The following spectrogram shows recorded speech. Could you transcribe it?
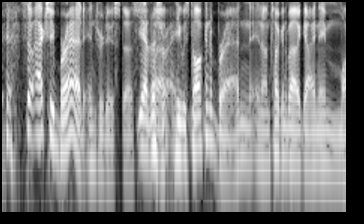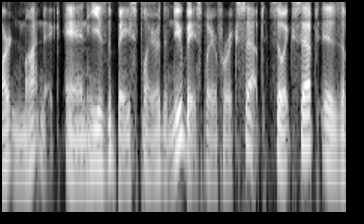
so actually Brad introduced us. Yeah, that's Uh, right. He was talking to Brad, and, and I'm talking about a guy named Martin Motnik, and he is the bass player, the new bass player for Accept. So Accept is a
